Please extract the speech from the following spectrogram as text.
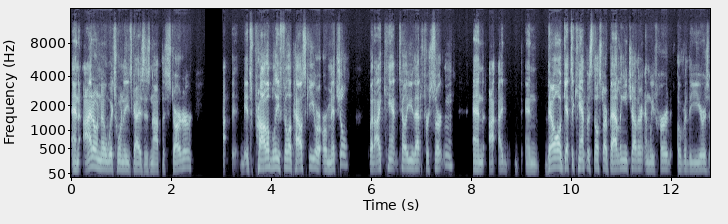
And I don't know which one of these guys is not the starter. Uh, It's probably Filipowski or, or Mitchell, but I can't tell you that for certain. And I, I and they'll all get to campus, they'll start battling each other. And we've heard over the years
